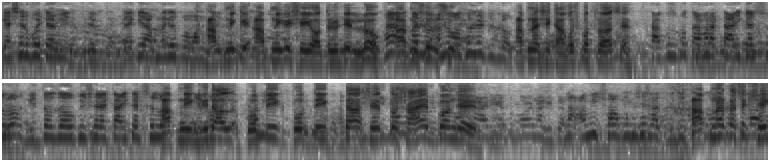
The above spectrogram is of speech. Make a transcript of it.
গ্যাসের বইটা আমি দেখি আপনাকে প্রমাণ আপনি কি আপনি কি সেই অথরিটির লোক? হ্যাঁ, আপনি শুধু। আপনার সেই কাগজপত্র আছে? কাগজপত্র আমার একটা আই কার্ড ছিল গীতাল অফিসের একটা আই কার্ড ছিল। আপনি গীতাল প্রতীক প্রতীকটা সে তো সাহেবগঞ্জের। আমি সব অফিসের কাছে আপনার কাছে সেই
